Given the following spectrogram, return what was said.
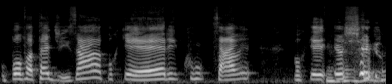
o povo até diz, ah, porque é Érico, sabe? Porque eu chego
